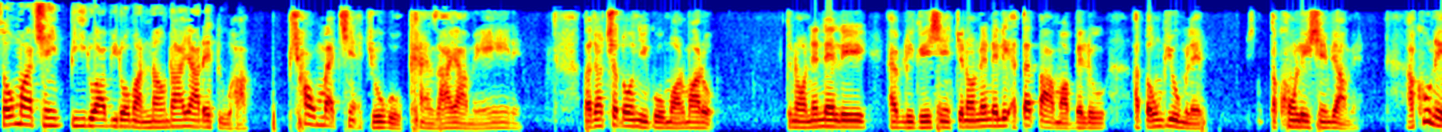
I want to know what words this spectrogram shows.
ဆုံးမခြင်းပြီးသွားပြီးတော့မှနောင်တရတဲ့သူဟာဖြောင့်မတ်ခြင်းအကျိုးကိုခံစားရမယ်တဲ့ ဒါကြောင့်ချက်တော်ညီကိုမောင်မတို့ကျွန်တော်နည်းနည်းလေး application ကျွန်တော်နည်းနည်းလေးအသက်တာမှာဘယ်လိုအသုံးပြုမလဲတခွန်းလေးရှင်းပြမယ်အခုနေ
